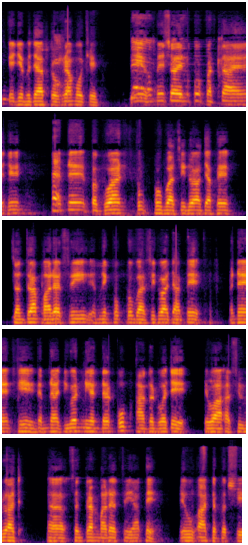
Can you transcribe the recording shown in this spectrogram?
કે જે બધા પ્રોગ્રામો છે, એ હંમેશા એ લોકો કરતા આવ્યા છે. એમને ભગવાન ખૂબ ખૂબ આશીર્વાદ આપે. સંતરામ મહારાજશ્રી એમને ખૂબ ખૂબ આશીર્વાદ આપે અને એ એમના જીવનની અંદર ખૂબ આગળ વધે એવા આશીર્વાદ સંતરામ મહારાજશ્રી આપે. એવું આ તબક્કે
